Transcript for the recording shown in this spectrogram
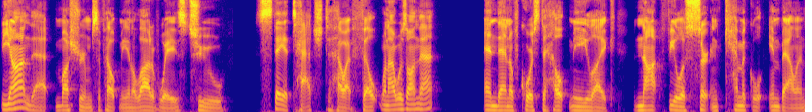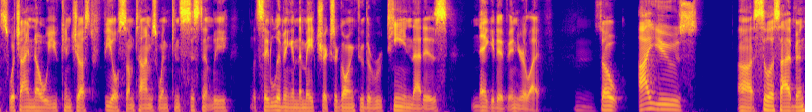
Beyond that, mushrooms have helped me in a lot of ways to stay attached to how I felt when I was on that. And then, of course, to help me like not feel a certain chemical imbalance, which I know you can just feel sometimes when consistently, let's say, living in the matrix or going through the routine that is negative in your life. So I use uh, psilocybin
